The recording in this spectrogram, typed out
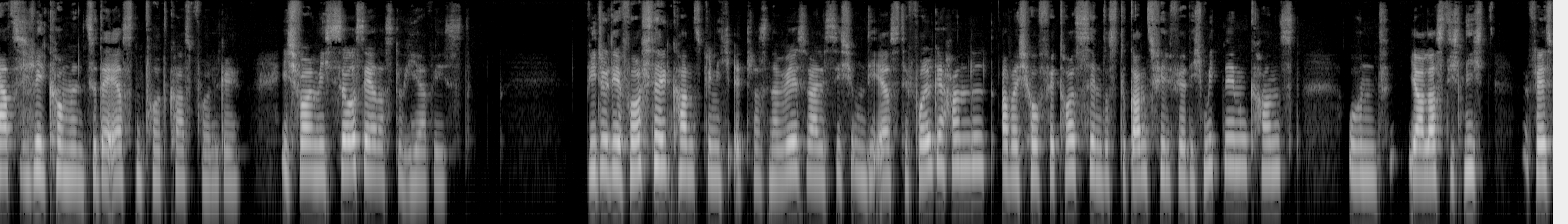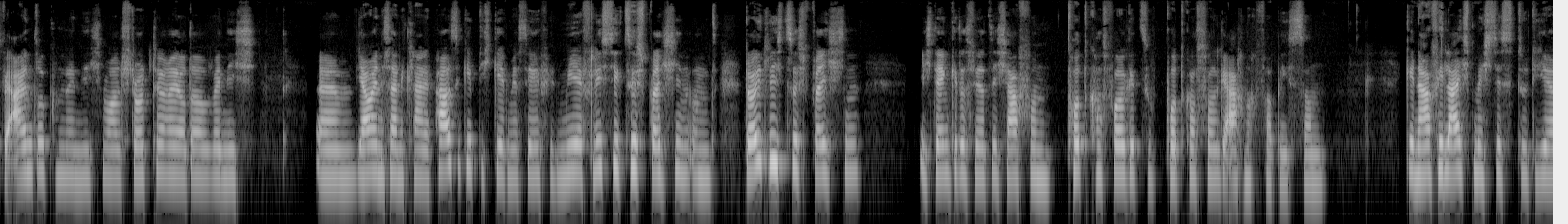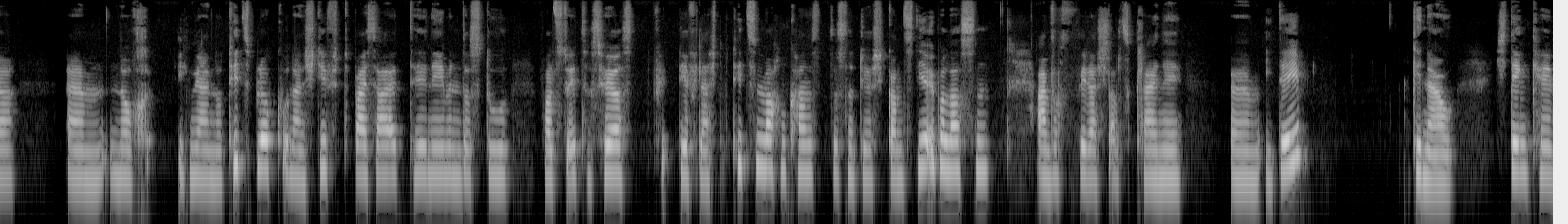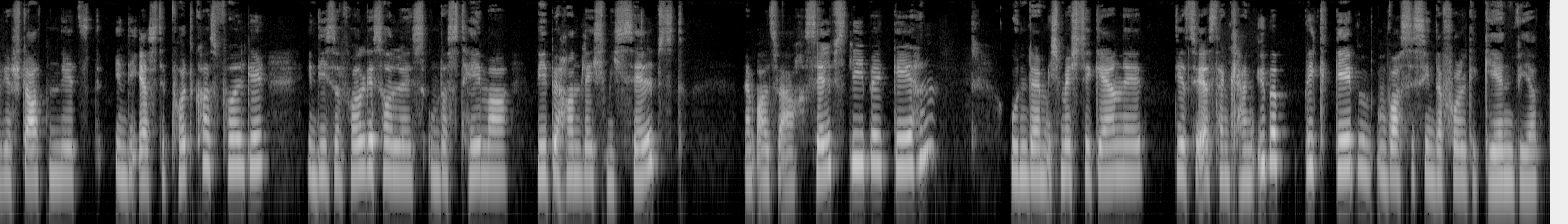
Herzlich willkommen zu der ersten Podcast-Folge. Ich freue mich so sehr, dass du hier bist. Wie du dir vorstellen kannst, bin ich etwas nervös, weil es sich um die erste Folge handelt, aber ich hoffe trotzdem, dass du ganz viel für dich mitnehmen kannst und ja, lass dich nicht fest beeindrucken, wenn ich mal stottere oder wenn ich ähm, ja, wenn es eine kleine Pause gibt. Ich gebe mir sehr viel Mühe, flüssig zu sprechen und deutlich zu sprechen. Ich denke, das wird sich auch von Podcast-Folge zu Podcast-Folge auch noch verbessern. Genau, vielleicht möchtest du dir ähm, noch irgendwie einen Notizblock und einen Stift beiseite nehmen, dass du, falls du etwas hörst, dir vielleicht Notizen machen kannst. Das ist natürlich ganz dir überlassen. Einfach vielleicht als kleine ähm, Idee. Genau. Ich denke, wir starten jetzt in die erste Podcast-Folge. In dieser Folge soll es um das Thema, wie behandle ich mich selbst, ähm, also auch Selbstliebe gehen. Und ähm, ich möchte gerne dir zuerst einen kleinen Überblick geben, um was es in der Folge gehen wird.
